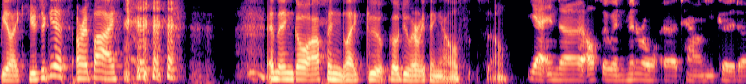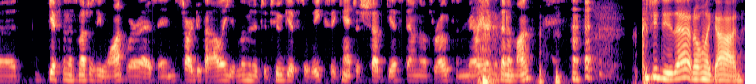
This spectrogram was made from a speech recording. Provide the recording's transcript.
be like, here's your gift. All right, bye. and then go off and like go, go do everything else. So Yeah, and uh, also in Mineral uh, Town, you could uh, gift them as much as you want, whereas in Stardew Valley, you're limited to two gifts a week, so you can't just shove gifts down their throats and marry them within a month. could you do that? Oh my god,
